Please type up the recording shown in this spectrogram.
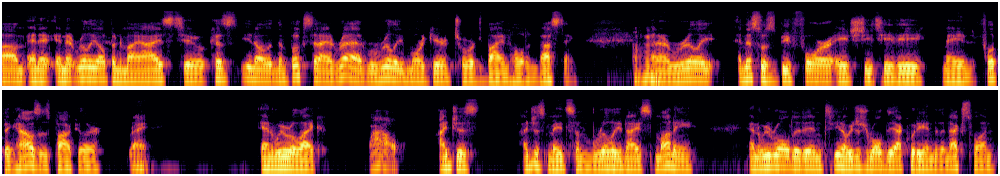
um, and it, and it really opened my eyes to, cause you know, the books that I had read were really more geared towards buy and hold investing. Uh-huh. And I really, and this was before HGTV made flipping houses popular. Right. And we were like, wow, I just, I just made some really nice money. And we rolled it into, you know, we just rolled the equity into the next one.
